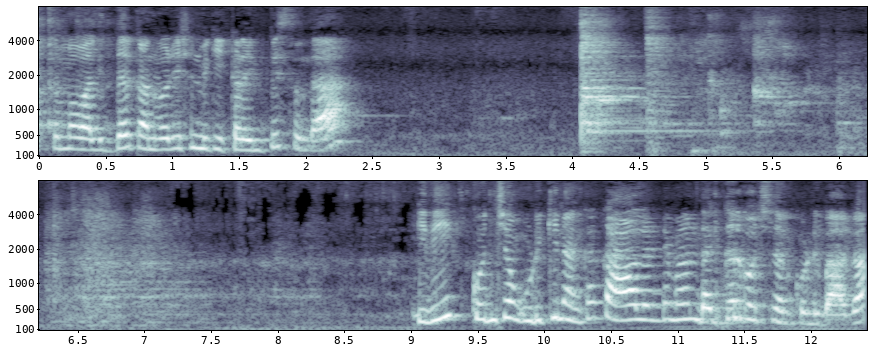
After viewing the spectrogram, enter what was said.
అత్తమ్మ వాళ్ళిద్దరు కన్వర్జేషన్ మీకు ఇక్కడ వినిపిస్తుందా? ఇది కొంచెం ఉడికినాక కావాలంటే మనం దగ్గరకు వచ్చింది అనుకోండి బాగా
